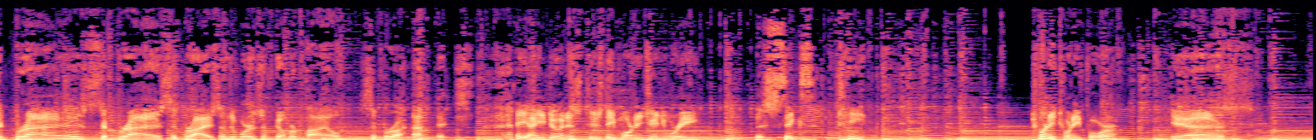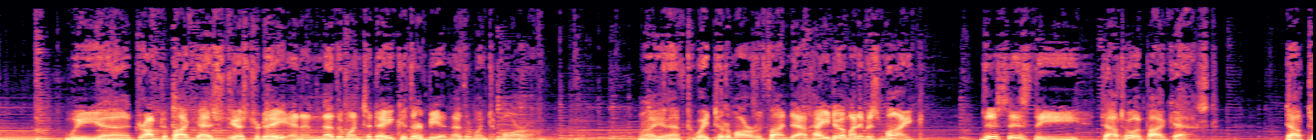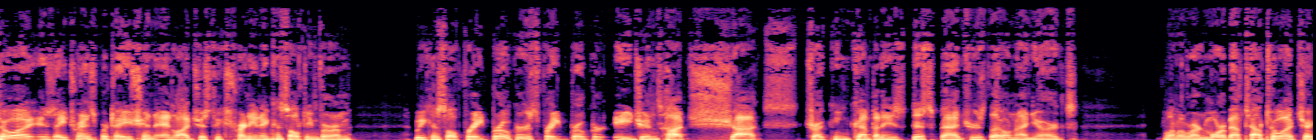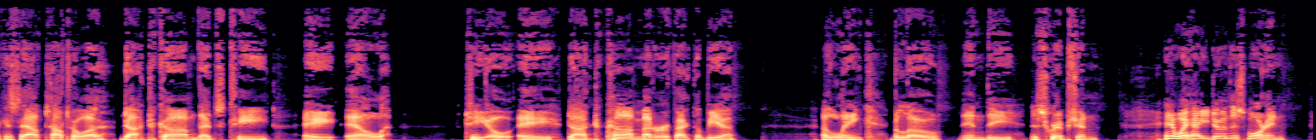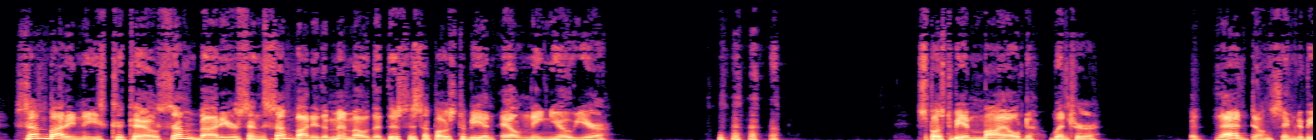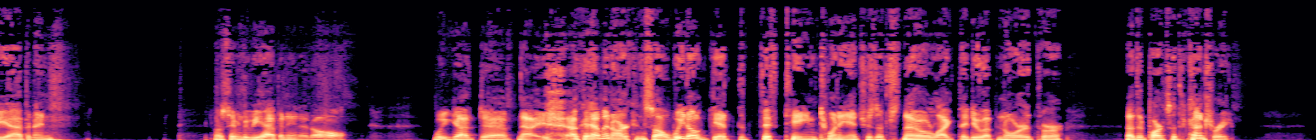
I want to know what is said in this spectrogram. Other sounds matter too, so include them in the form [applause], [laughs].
Surprise, surprise, surprise. In the words of Gomer Pyle, surprise. Hey, how you doing? It's Tuesday morning, January the 16th, 2024. Yes. We uh, dropped a podcast yesterday and another one today. Could there be another one tomorrow? Well, you have to wait till tomorrow to find out. How you doing? My name is Mike. This is the Taltoa Podcast. Taltoa is a transportation and logistics training and consulting firm. We consult freight brokers, freight broker agents, hot shots, trucking companies, dispatchers, the whole nine yards. Want to learn more about Taltoa, check us out, taltoa.com. That's T A L T O A.com. Matter of fact, there'll be a, a link below in the description. Anyway, how you doing this morning? Somebody needs to tell somebody or send somebody the memo that this is supposed to be an El Nino year. [laughs] supposed to be a mild winter, but that don't seem to be happening. Don't seem to be happening at all. We got uh, now. Okay, I'm in Arkansas. We don't get the 15, 20 inches of snow like they do up north or other parts of the country.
